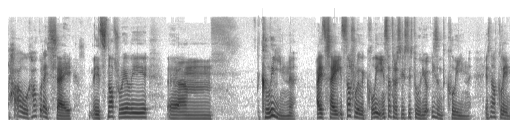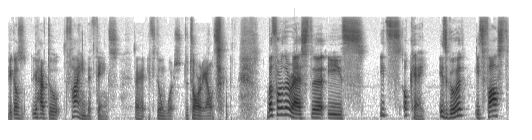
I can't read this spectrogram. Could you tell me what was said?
how how could i say? It's not really um, clean. I'd say it's not really clean. Insta360 studio isn't clean. It's not clean because you have to find the things if you don't watch tutorials. but for the rest, uh, is it's okay. It's good. It's fast.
